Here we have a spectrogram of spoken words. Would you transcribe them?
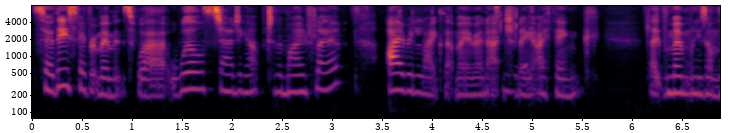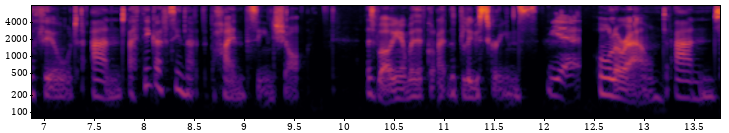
So these favourite moments were Will standing up to the Mind Flayer. I really like that moment, actually. I think, like the moment when he's on the field, and I think I've seen that the behind the scenes shot as well, you know, where they've got like the blue screens yeah. all around and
